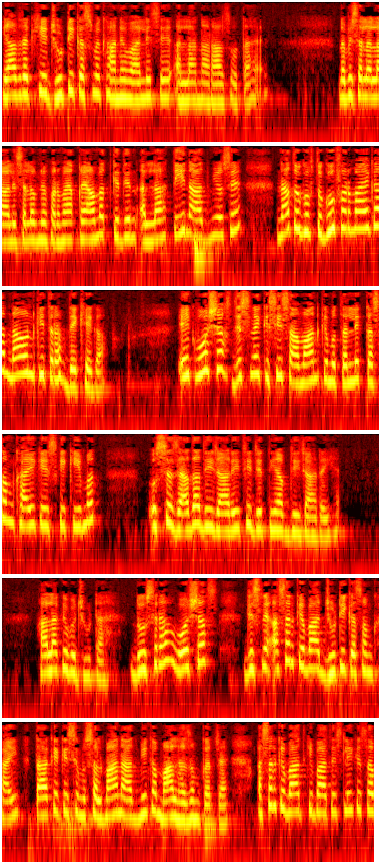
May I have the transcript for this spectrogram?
یاد رکھیے، جھوٹی قسمیں کھانے والے سے اللہ ناراض ہوتا ہے۔ نبی صلی اللہ علیہ وسلم نے فرمایا، قیامت کے دن اللہ تین آدمیوں سے نہ تو گفتگو فرمائے گا، نہ ان کی طرف دیکھے گا۔ ایک وہ شخص جس نے کسی سامان کے متعلق قسم کھائی کہ اس کی قیمت اس سے زیادہ دی جا رہی تھی جتنی اب دی جا رہی ہے۔ حالانکہ وہ جھوٹا ہے۔ دوسرا، وہ شخص جس نے اثر کے بعد جھوٹی قسم کھائی تاکہ کسی مسلمان آدمی کا مال ہزم کر جائے۔ اثر کے بعد کی بات اس لیے کہ سب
